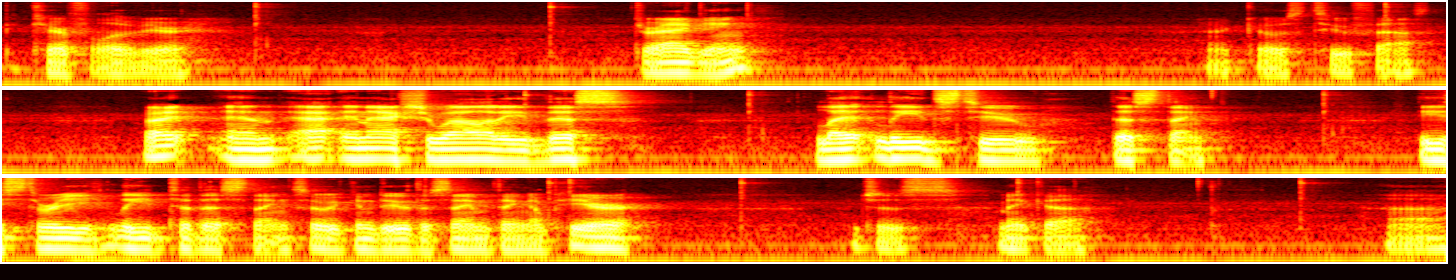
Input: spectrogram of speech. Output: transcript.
be careful of your dragging. There it goes too fast. Right, and in actuality, this leads to this thing these three lead to this thing. So we can do the same thing up here, which is make a uh,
